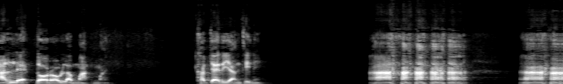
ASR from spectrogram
นั่นแหละต่อเราละหมาดใหม่เข้าใจหรือยังทีนี้ อ่าฮ่าฮ่าฮ่าอ่าฮ่า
